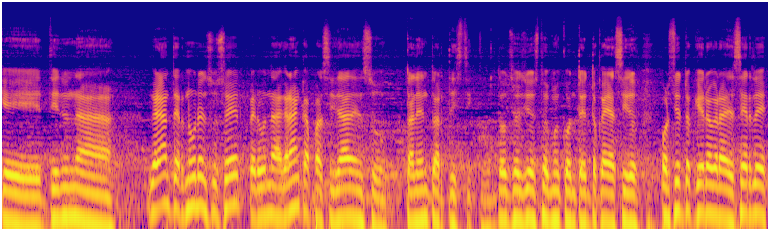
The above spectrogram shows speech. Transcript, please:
que tiene una gran ternura en su ser, pero una gran capacidad en su talento artístico. Entonces yo estoy muy contento que haya sido. Por cierto, quiero agradecerle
